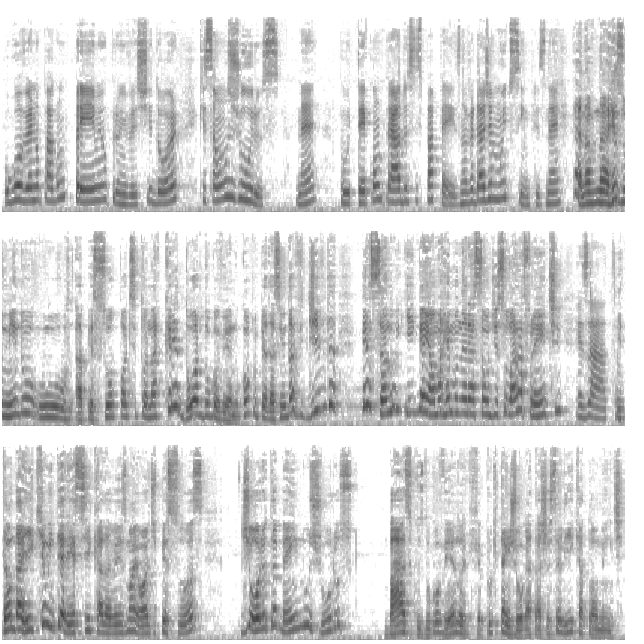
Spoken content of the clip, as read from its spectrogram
o governo paga um prêmio para o investidor, que são os juros, né? Por ter comprado esses papéis. Na verdade, é muito simples, né? É, na, na, resumindo, o, a pessoa pode se tornar credor do governo. Compra um pedacinho da dívida pensando em ganhar uma remuneração disso lá na frente. Exato. Então, daí que o interesse cada vez maior de pessoas, de olho também nos juros básicos do governo, porque está em jogo a taxa Selic atualmente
